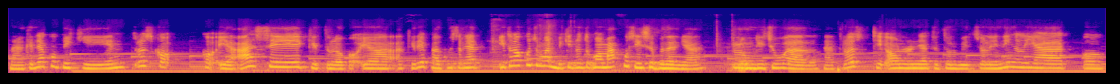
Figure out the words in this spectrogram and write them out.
Nah, akhirnya aku bikin, terus kok kok ya asik gitu loh kok ya akhirnya bagus ternyata itu aku cuma bikin untuk mamaku sih sebenarnya belum hmm. dijual nah terus si ownernya Tutul Wicul ini ngelihat oh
